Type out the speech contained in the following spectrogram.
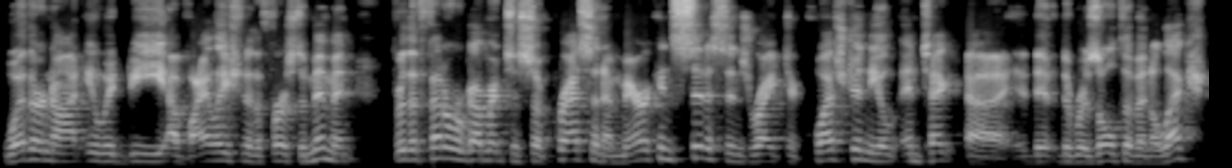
whether or not it would be a violation of the First Amendment for the federal government to suppress an American citizen's right to question the, uh, the, the result of an election.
